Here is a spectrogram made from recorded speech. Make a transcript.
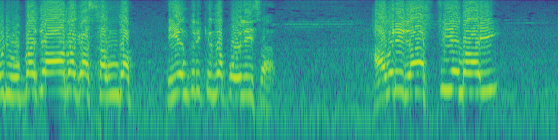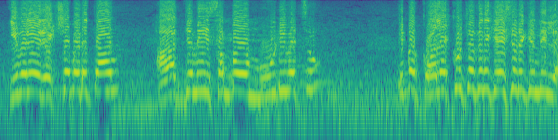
ഒരു ഉപജാപക സംഘം നിയന്ത്രിക്കുന്ന പോലീസാണ്. അവർ രാഷ്ട്രീയമായി ഇവരെ രക്ഷപ്പെടുത്താൻ ആദ്യം ഈ സംഭവം മൂടിവെച്ചു. ഇപ്പൊ കൊലക്കുറ്റത്തിന് കേസെടുക്കുന്നില്ല.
